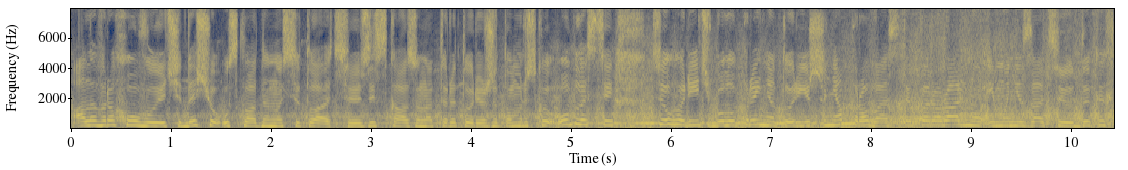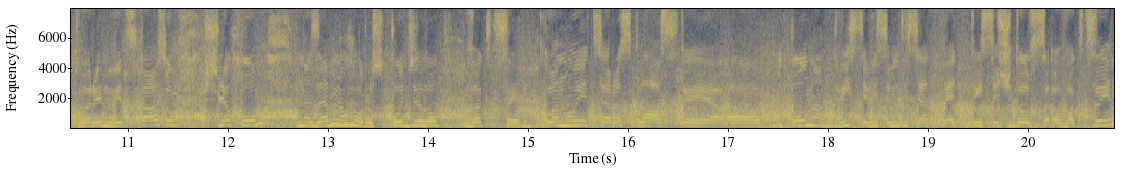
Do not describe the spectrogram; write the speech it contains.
але враховуючи дещо ускладнену ситуацію зі сказу на території Житомирської області, цьогоріч було прийнято рішення провести пероральну імунізацію диких тварин від сказу шляхом наземного розподілу вакцин. Планується розкласти е, понад 285 тисяч доз вакцин.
